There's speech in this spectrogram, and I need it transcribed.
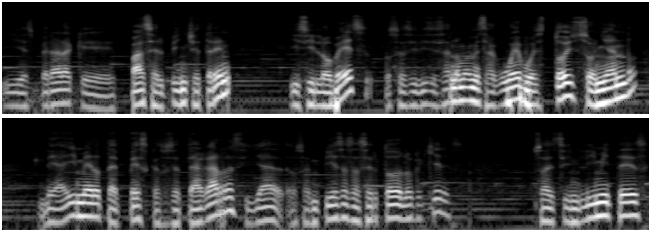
y esperar a que pase el pinche tren. Y si lo ves, o sea, si dices, ah, no mames, a huevo, estoy soñando, de ahí mero te pescas, o sea, te agarras y ya, o sea, empiezas a hacer todo lo que quieres. O sea, sin límites,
